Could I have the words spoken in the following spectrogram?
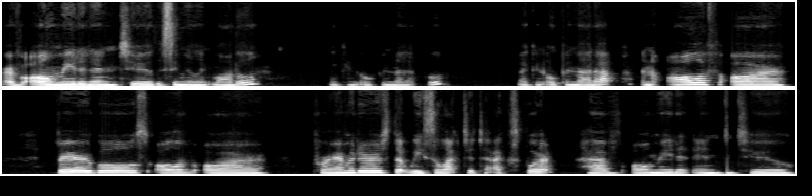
have all made it into the Simulink model. I can open that, oh, I can open that up and all of our variables, all of our parameters that we selected to export have all made it into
